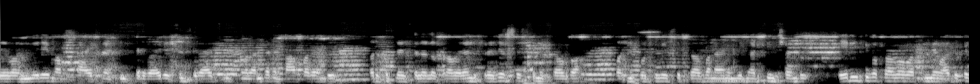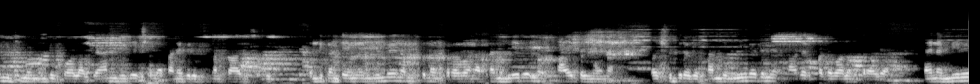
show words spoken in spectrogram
దేవ మీరే మాకు సహాయకు నటించారు వైరస్ నుంచి వ్యాక్సిన్ వాళ్ళందరినీ కాపాడండి. వరకు ప్లేసులలో ప్రభావ ఎలాంటి ప్రెషర్ వస్తుంది ప్రభావ వాటిని కొట్టివేసే ప్రభావ మీరు నడిపించండి. ఏ రీతిగా ప్రభావం మేము అధిగమించి మేము ముందుకు పోవాలా? ధ్యానం వివేచన అనుగ్రహించడం ప్రార్థిస్తుంది ఎందుకంటే మేము మేమే నమ్ముతున్నాం ప్రభావ తను మీరే మా సహాయకులైనా పరిశుద్ధులకు తండ్రి మీ మీద మేము ఆధారపడ్డ వాళ్ళం ప్రభావ ఆయన మీరే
